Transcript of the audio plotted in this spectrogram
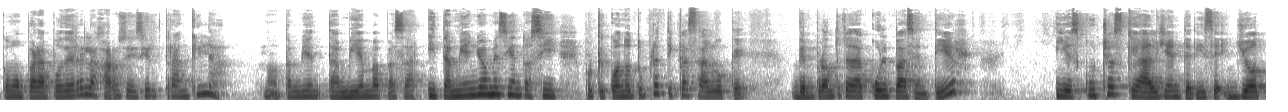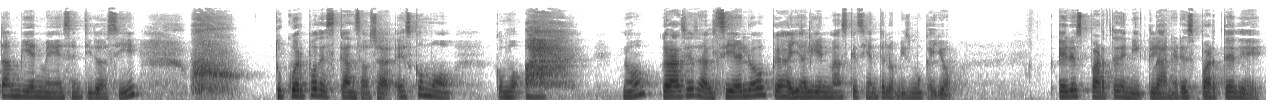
como para poder relajarnos y decir, tranquila, ¿no? También, también va a pasar. Y también yo me siento así, porque cuando tú platicas algo que de pronto te da culpa sentir, y escuchas que alguien te dice, yo también me he sentido así, tu cuerpo descansa, o sea, es como, como, ay, ¿no? Gracias al cielo que hay alguien más que siente lo mismo que yo. Eres parte de mi clan, eres parte de,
